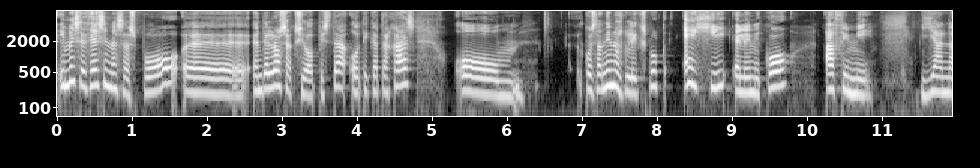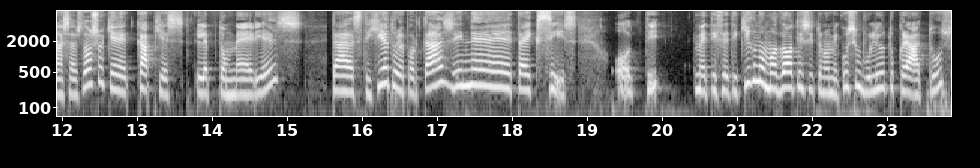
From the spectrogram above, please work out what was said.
είμαι σε θέση να σας πω ε, εντελώς αξιόπιστα ότι καταρχάς ο Κωνσταντίνος Γλίξπουργκ έχει ελληνικό αφημί. Για να σας δώσω και κάποιες λεπτομέρειες, τα στοιχεία του ρεπορτάζ είναι τα εξής. Ότι με τη θετική γνωμοδότηση του Νομικού Συμβουλίου του κράτους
